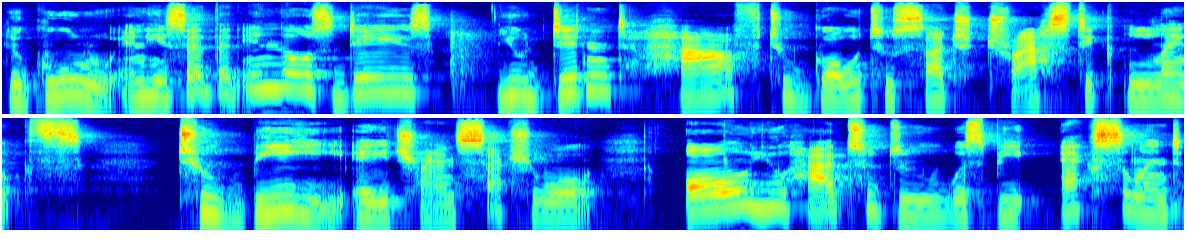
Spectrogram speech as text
the guru. And he said that in those days, you didn't have to go to such drastic lengths to be a transsexual. All you had to do was be excellent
